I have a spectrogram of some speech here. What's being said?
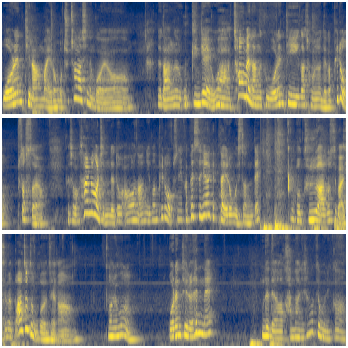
워렌티랑 막 이런 거 추천하시는 거예요. 근데 나는 웃긴 게 와 처음에 나는 그 워렌티가 전혀 내가 필요 없었어요. 그래서 막 설명을 듣는데도 아 난 이건 필요 없으니까 패스해야겠다 이러고 있었는데 그- 그 아저씨 말씀에 빠져든 거예요 제가. 그리고 워렌티를 했네. 근데 내가 가만히 생각해 보니까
